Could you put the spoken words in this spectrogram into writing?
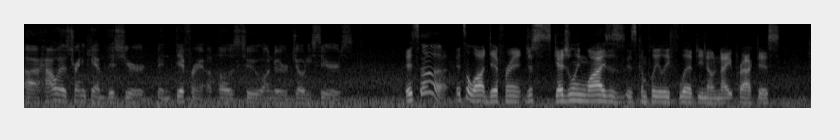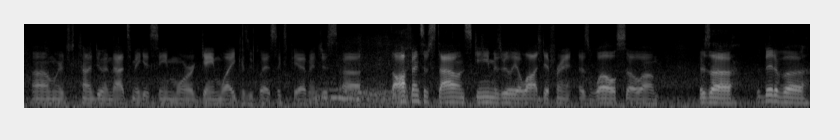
uh, how has training camp this year been different opposed to under Jody Sears? It's a uh, it's a lot different. Just scheduling wise is, is completely flipped. You know, night practice. Um, we're just kind of doing that to make it seem more game like because we play at 6 p.m. and just uh, the offensive style and scheme is really a lot different as well. So um, there's a, a, bit of a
